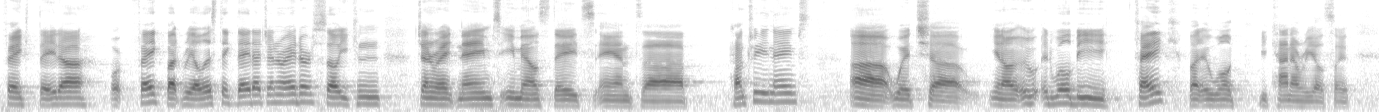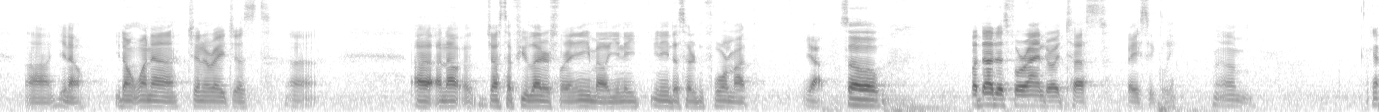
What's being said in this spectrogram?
fake data, or fake but realistic data generator. So you can generate names, emails, dates, and uh, country names, uh, which, uh, you know, it, it, will be fake, but it will be kind of real. So, uh, you know, you don't want to generate just uh, an, uh, just a few letters for an email. You need, you need a certain format. Yeah, so, but that is for Android tests, basically. Um, yeah,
